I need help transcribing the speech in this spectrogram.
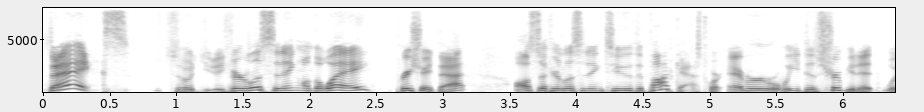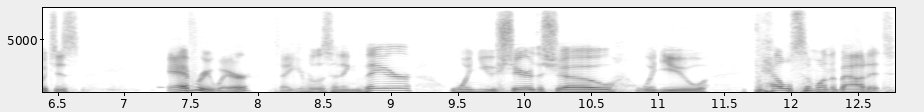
thanks. So if you're listening on the way, appreciate that. Also, if you're listening to the podcast, wherever we distribute it, which is everywhere, thank you for listening there. When you share the show, when you tell someone about it,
